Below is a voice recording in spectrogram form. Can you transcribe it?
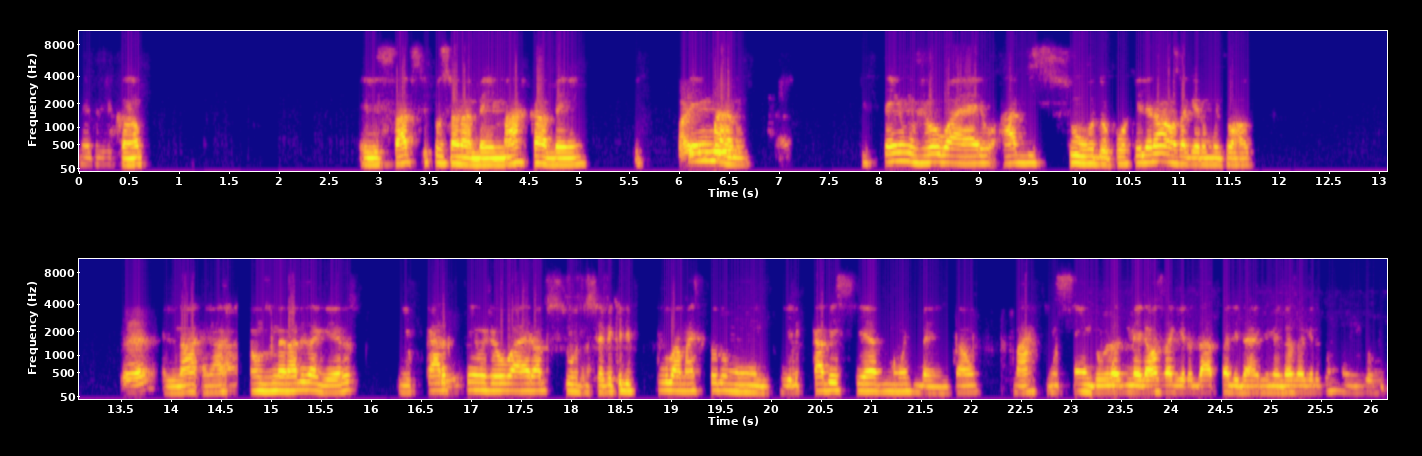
dentro de campo ele sabe se posicionar bem, marca bem. tem, mano, tem um jogo aéreo absurdo, porque ele não é um zagueiro muito alto. É? Ele, não, ele é um dos menores zagueiros. E o cara tem um jogo aéreo absurdo. Você vê que ele pula mais que todo mundo. E ele cabeceia muito bem. Então, Marquinhos, sem dúvida, o melhor zagueiro da atualidade, o melhor zagueiro do mundo.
